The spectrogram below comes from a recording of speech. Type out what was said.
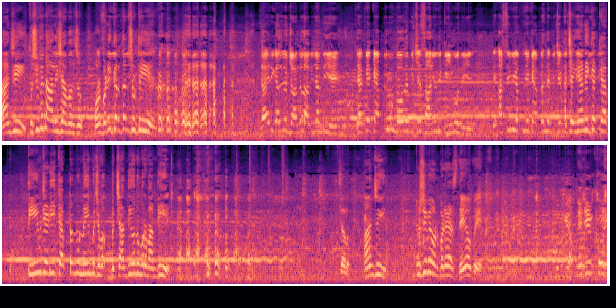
ਹਾਂਜੀ ਤੁਸੀਂ ਵੀ ਨਾਲ ਹੀ ਸ਼ਾਮਲ ਸੋ ਹੁਣ ਬੜੀ ਗਰਦਨ ਛੁੱਟੀ ਹੈ। ਜ਼ਾਹਿਰੀ ਗੱਲ ਜਦੋਂ ਜੰਗ ਲੱਗ ਜਾਂਦੀ ਹੈ ਤੇ ਅੱਗੇ ਕੈਪਟਨ ਹੁੰਦਾ ਉਹਦੇ ਪਿੱਛੇ ਸਾਰੀ ਉਹਦੀ ਟੀਮ ਹੁੰਦੀ ਹੈ ਤੇ ਅਸੀਂ ਵੀ ਆਪਣੇ ਕੈਪਟਨ ਦੇ ਪਿੱਛੇ ਅੱਛਾ ਯਾਨੀ ਕਿ ਕੈਪ ਟੀਮ ਜਿਹੜੀ ਕੈਪਟਨ ਨੂੰ ਨਹੀਂ ਬਚਾਉਂਦੀ ਉਹਨੂੰ ਮਰਵਾਉਂਦੀ ਹੈ ਚਲੋ ਹਾਂਜੀ। ਤੁਸੀਂ ਵੀ ਹੁਣ ਬੜੇ ਹੱਸਦੇ ਹੋ ਪਏ। ਨਹੀਂ ਜੀ ਕੋਈ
